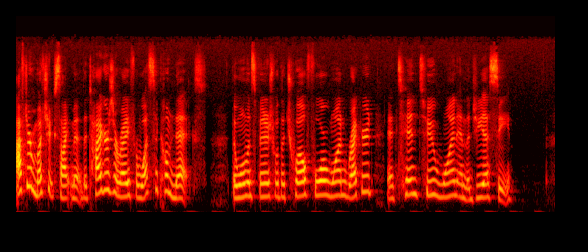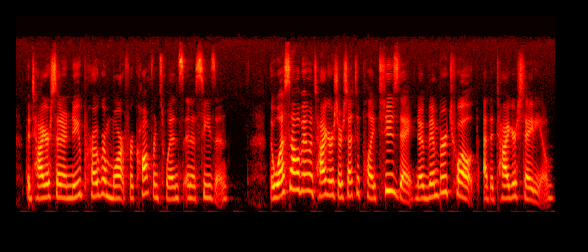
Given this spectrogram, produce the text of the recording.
After much excitement, the Tigers are ready for what's to come next. The women's finished with a 12 4 1 record and a 10 2 1 in the GSC. The Tigers set a new program mark for conference wins in a season. The West Alabama Tigers are set to play Tuesday, November 12th at the Tiger Stadium.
